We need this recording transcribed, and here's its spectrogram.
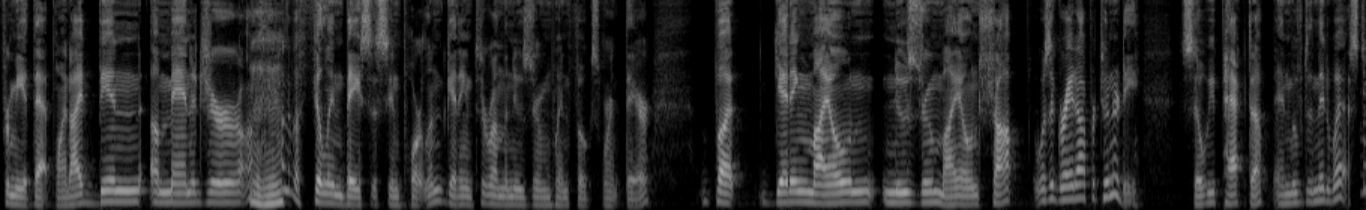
for me at that point. I'd been a manager on Mhm. kind of a fill in basis in Portland, getting to run the newsroom when folks weren't there. But getting my own newsroom, my own shop was a great opportunity. So we packed up and moved to the Midwest.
